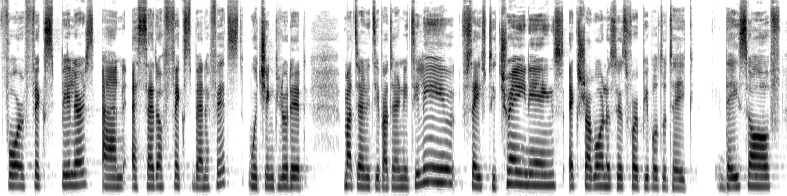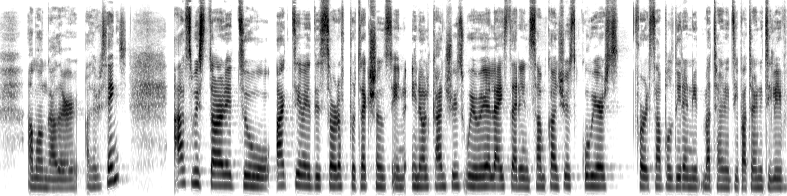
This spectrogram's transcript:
four fixed pillars and a set of fixed benefits, which included maternity, paternity leave, safety trainings, extra bonuses for people to take days off, among other, other things. As we started to activate these sort of protections in, in all countries, we realized that in some countries, couriers for example, didn't need maternity, paternity leave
